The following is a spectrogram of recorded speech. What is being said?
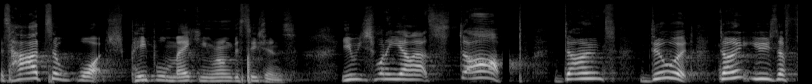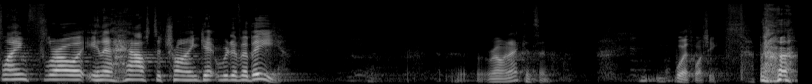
It's hard to watch people making wrong decisions. You just want to yell out, Stop! Don't do it. Don't use a flamethrower in a house to try and get rid of a bee. Rowan Atkinson. Worth watching. but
